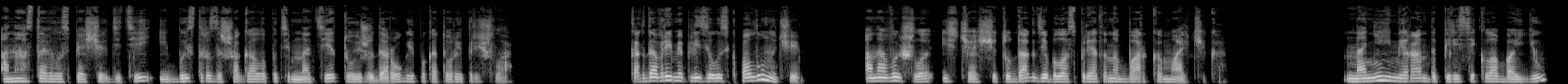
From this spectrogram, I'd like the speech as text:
Она оставила спящих детей и быстро зашагала по темноте той же дорогой, по которой пришла. Когда время близилось к полуночи, она вышла из чащи туда, где была спрятана барка мальчика. На ней Миранда пересекла бою,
